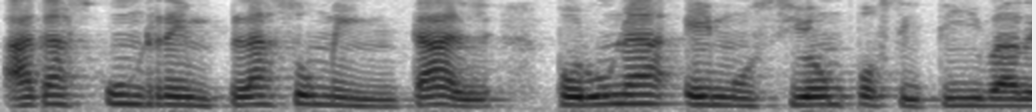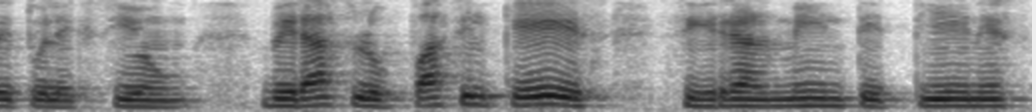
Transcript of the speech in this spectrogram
hagas un reemplazo mental por una emoción positiva de tu elección. Verás lo fácil que es si realmente tienes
